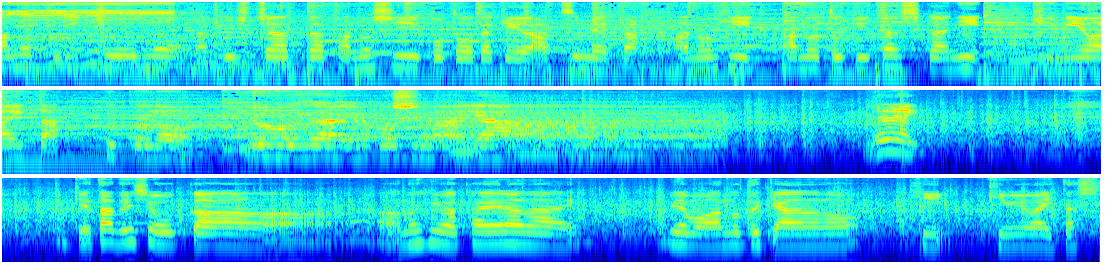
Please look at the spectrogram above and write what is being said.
あのプリ帳もなくしちゃった楽しいことだけ集めた。あの日あの時確かに君はいた。服の餃子横島や。ねいいけたでしょうか。あの日は帰らない。でもあの時あの日君はいたし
